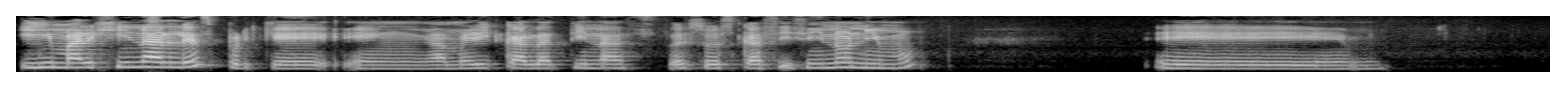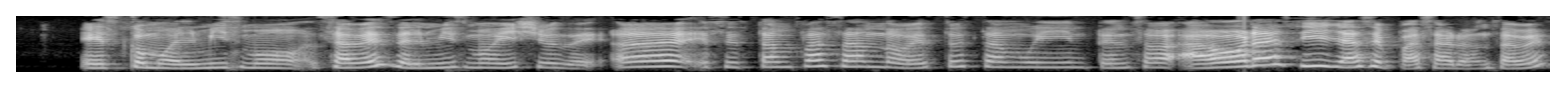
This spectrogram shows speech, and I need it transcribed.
y marginales, porque en América Latina eso es casi sinónimo. Eh, es como el mismo, ¿sabes? Del mismo issue de, ah, se están pasando, esto está muy intenso, ahora sí ya se pasaron, ¿sabes?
